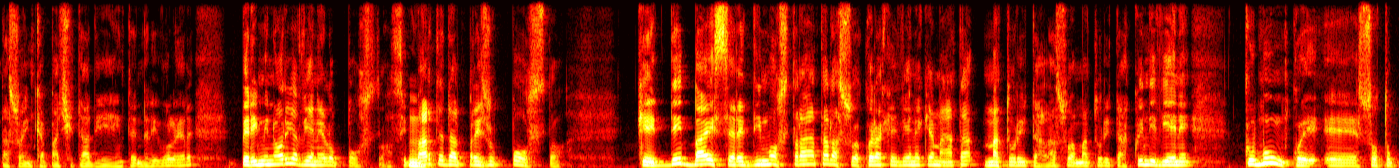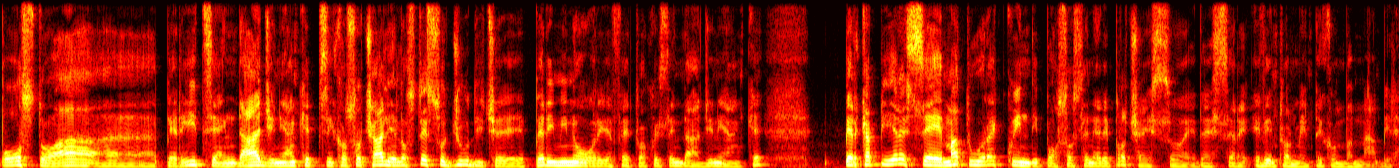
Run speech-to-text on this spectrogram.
la sua incapacità di intendere di volere, per i minori avviene l'opposto. Si Mm. parte dal presupposto che debba essere dimostrata la sua, quella che viene chiamata maturità, la sua maturità. Quindi viene comunque eh, sottoposto a eh, perizie, a indagini anche psicosociali e lo stesso giudice per i minori effettua queste indagini anche per capire se è matura e quindi può sostenere il processo ed essere eventualmente condannabile.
